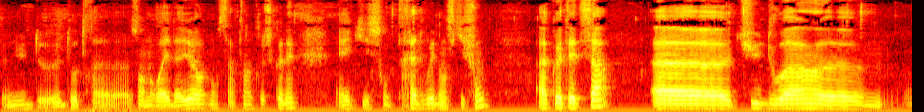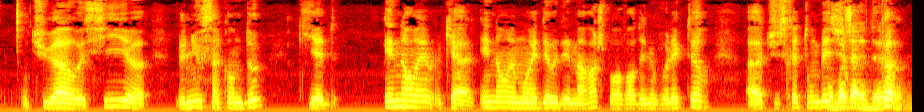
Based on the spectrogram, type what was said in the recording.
venues de- d'autres endroits et d'ailleurs, dont certains que je connais, et qui sont très doués dans ce qu'ils font. À côté de ça, tu dois, tu as aussi le New 52 qui aide énormément, qui a énormément aidé au démarrage pour avoir des nouveaux lecteurs. Tu serais tombé Bon, sur moi j'arrive de là. comme-.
